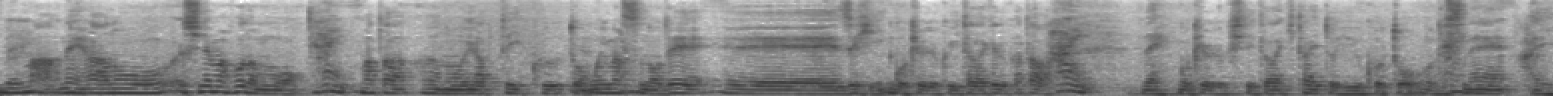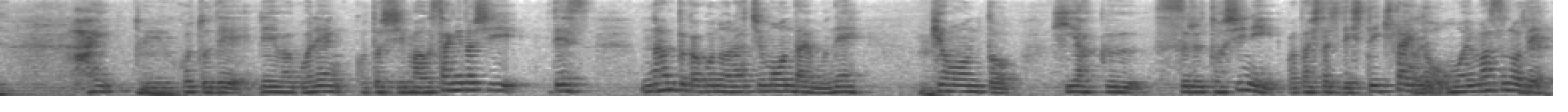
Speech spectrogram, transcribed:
でまあねあのシネマフォーラムもまた、はい、あのやっていくと思いますので、うん、えー、ぜひご協力いただける方は、はいね、ご協力していただきたいということですね。はい、はい、ということで、うん、令和5年今年まあうさぎ年です。なんとかこの拉致問題もねぴょんと飛躍する年に私たちでしていきたいと思いますので、はい、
